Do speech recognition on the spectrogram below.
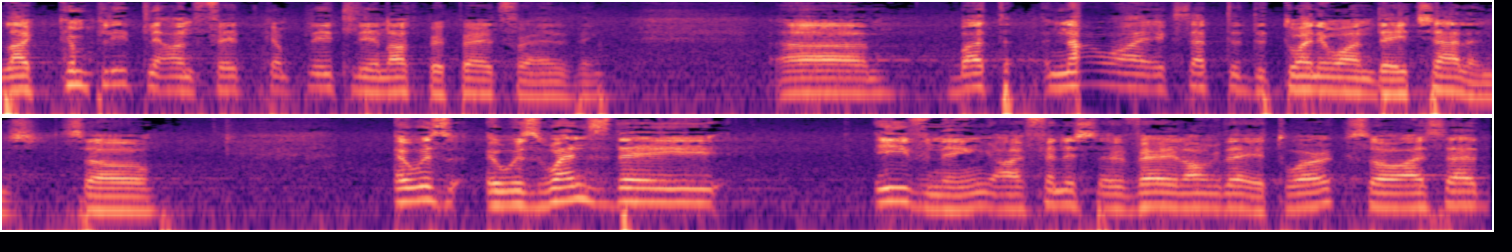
like completely unfit, completely not prepared for anything. Um, but now I accepted the 21 day challenge. So it was it was Wednesday evening, I finished a very long day at work, so I said,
